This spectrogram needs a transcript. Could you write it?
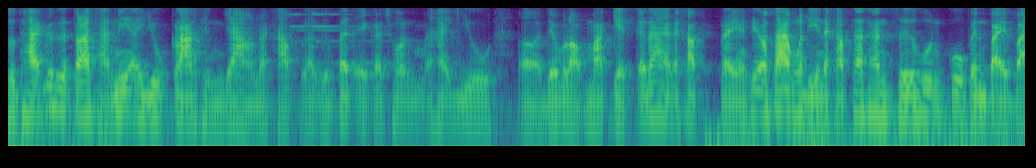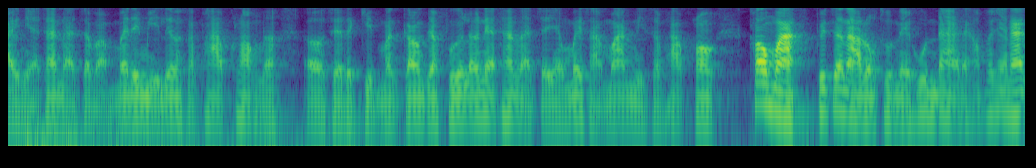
สุดท้ายก็คือตราสารหนี้อายุกลางถึงยาวนะครับแล้วหรือเป็นเอกชน high yield เอ่อ develop market ก็ได้นะครับ แต่อย่างที่เราทราบกันดีนะครับ ถ้าท่านซื้อหุ้นกู้เป็นใบๆเนี่ยท่านอาจจะแบบไม่ได้มีเรื่องสภาพคล่องเนอะเออเศรษฐกิจมันกำลังจะฟื้นแล้วเนี่ยท่านอาจจะยังไม่สามารถมีสภาพคล่องเข้ามาพิจารณาลงทุนในหุ้นได้นะครับ เพราะฉะนั้น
